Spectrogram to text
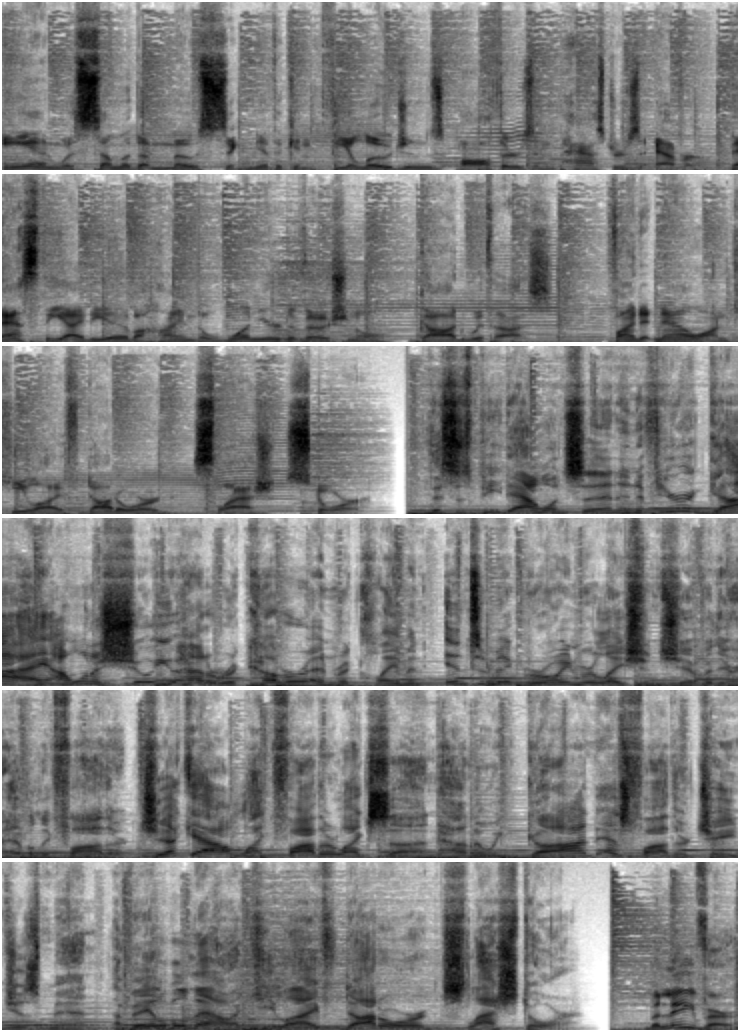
and with some of the most significant theologians, authors, and pastors ever? That's the idea behind the one-year devotional, God with Us. Find it now on keylife.org/store. This is Pete Alwinson, and if you're a guy, I want to show you how to recover and reclaim an intimate, growing relationship with your Heavenly Father. Check out Like Father, Like Son, How Knowing God as Father Changes Men. Available now at keylife.org slash store. Believer,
